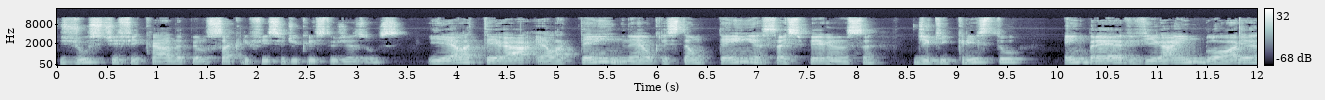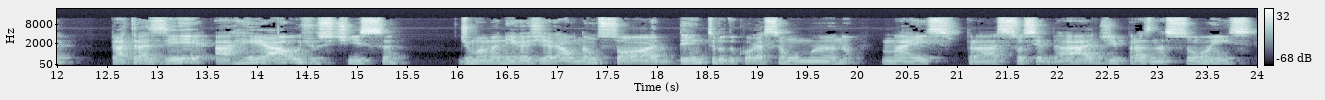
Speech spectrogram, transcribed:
justificada pelo sacrifício de Cristo Jesus. E ela terá, ela tem, né, o cristão tem essa esperança de que Cristo em breve virá em glória para trazer a real justiça de uma maneira geral, não só dentro do coração humano, mas para a sociedade, para as nações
